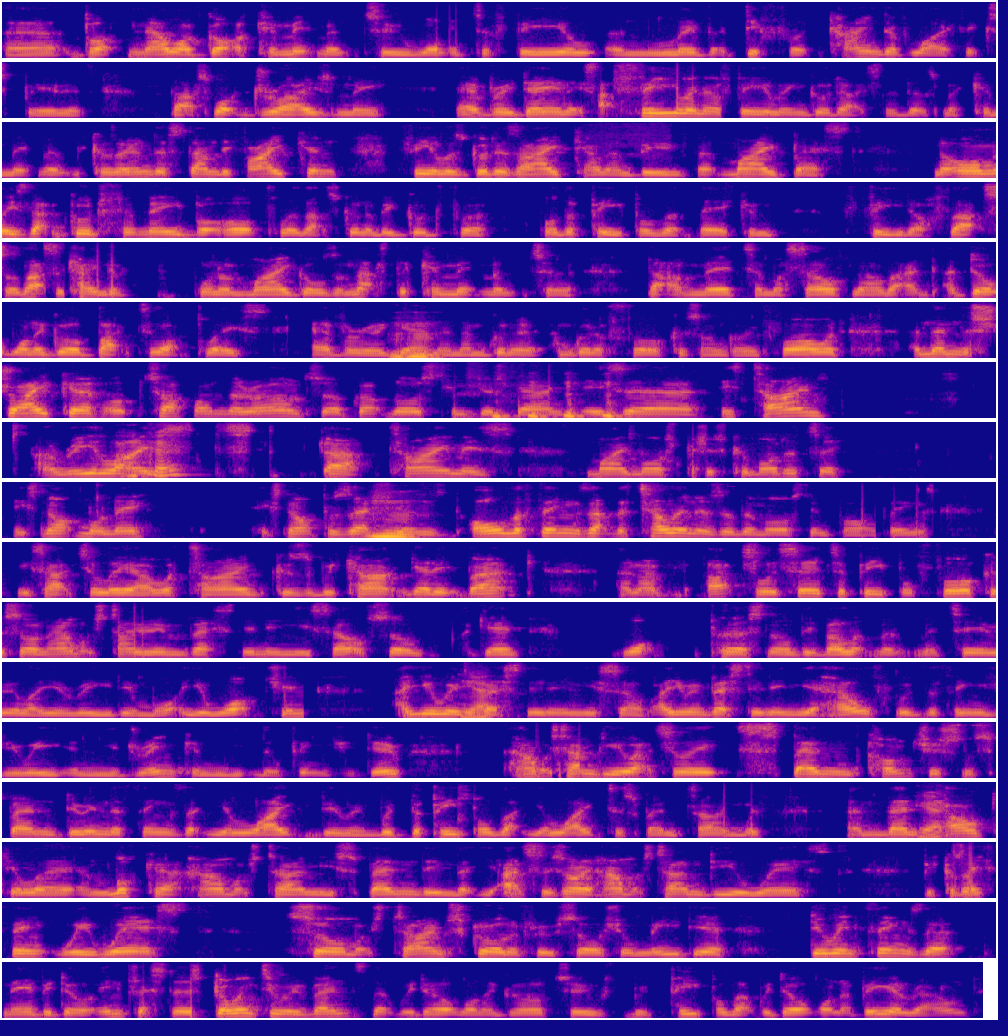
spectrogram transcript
uh, but now I've got a commitment to wanting to feel and live a different kind of life experience. That's what drives me every day, and it's that feeling of feeling good. Actually, that's my commitment because I understand if I can feel as good as I can and be at my best, not only is that good for me, but hopefully that's going to be good for other people that they can feed off that. So that's the kind of one of my goals, and that's the commitment to that I've made to myself now that I, I don't want to go back to that place ever again, mm-hmm. and I'm gonna I'm gonna focus on going forward. And then the striker up top on their own, so I've got those three just behind is uh is time. I realised okay. that time is my most precious commodity. It's not money, it's not possessions, mm-hmm. all the things that they're telling us are the most important things. It's actually our time because we can't get it back. And I've actually said to people, focus on how much time you're investing in yourself. So again, what personal development material are you reading? What are you watching? Are you investing in yourself? Are you investing in your health with the things you eat and you drink and the things you do? How much time do you actually spend, consciously spend doing the things that you like doing with the people that you like to spend time with? And then calculate and look at how much time you're spending that you actually, sorry, how much time do you waste? Because I think we waste so much time scrolling through social media, doing things that maybe don't interest us, going to events that we don't want to go to with people that we don't want to be around,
